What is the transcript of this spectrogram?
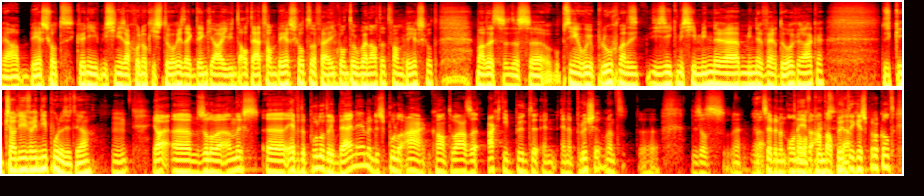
ja, Beerschot, ik weet niet, misschien is dat gewoon ook historisch, dat ik denk, ja, je wint altijd van Beerschot. Of ik kon toch wel altijd van Beerschot. Maar dat is, dat is op zich een goede ploeg, maar die, die zie ik misschien minder, minder ver doorgeraken. Dus ik, ik zou liever in die poelen zitten, ja. Mhm. Ja, uh, zullen we anders uh, even de poelen erbij nemen? Dus poelen A, Gantoise 18 punten en, en een plusje. Want, uh, dus als, ja. ze hebben een oneven aantal punten ja. gesprokkeld.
